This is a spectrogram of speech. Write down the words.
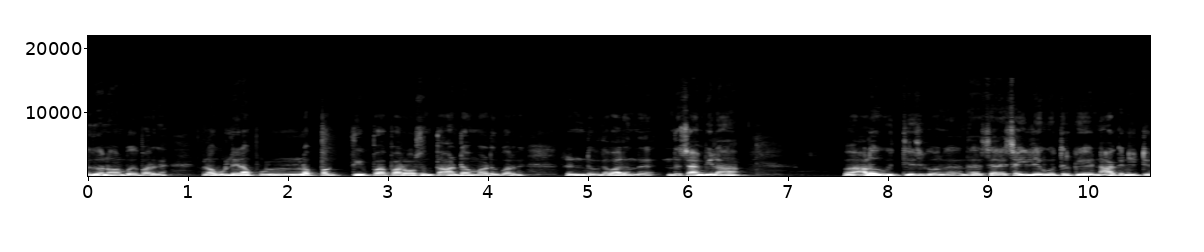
இது பண்ண வரும்போது பாருங்கள் எல்லாம் உள்ளேலாம் ஃபுல்லாக பக்தி ப பரவசம் தாண்டவம் ஆடுது பாருங்கள் ரெண்டு இந்த பாருங்க இந்த இந்த சாம்பிலாம் அளவு குத்தி வச்சுக்குவாங்க அந்த சைட்லேயும் குத்திருக்கு நாக்கு நீட்டு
